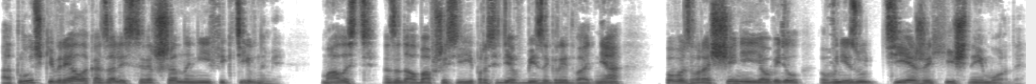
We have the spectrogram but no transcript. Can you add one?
Отлучки в Реал оказались совершенно неэффективными. Малость, задолбавшись и просидев без игры два дня, по возвращении я увидел внизу те же хищные морды.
